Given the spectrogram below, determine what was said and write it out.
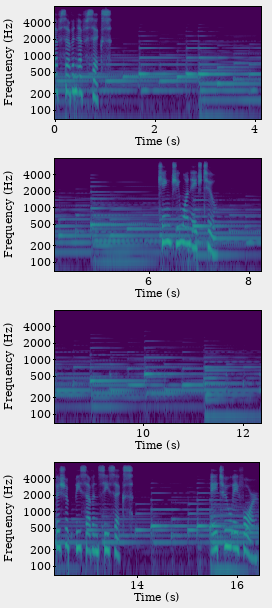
f7 f6 King g1 h2 Bishop b7 c6 a2 a4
